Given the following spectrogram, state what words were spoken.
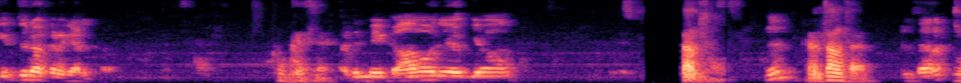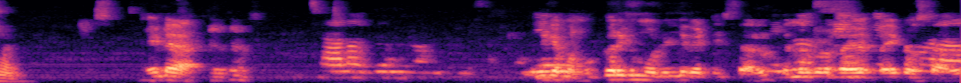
ఇద్దరు అక్కడికి వెళ్తారు. Okay sir. అది మీకు ఆమోదయోగ్యం వెళ్తాం సార్. వెళ్తాం సార్. వెళ్తారా. ఏంటా? ముగ్గురికి మూడు ఇల్లు కట్టిస్తారు. పిల్లలు కూడా పైకి వస్తారు.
